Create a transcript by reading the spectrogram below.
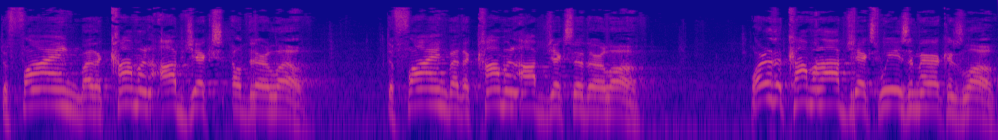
defined by the common objects of their love. Defined by the common objects of their love. What are the common objects we as Americans love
